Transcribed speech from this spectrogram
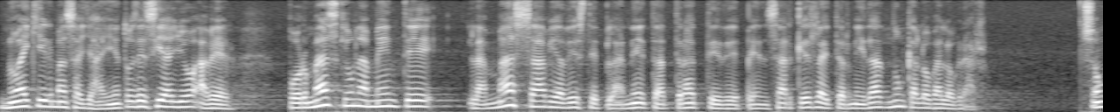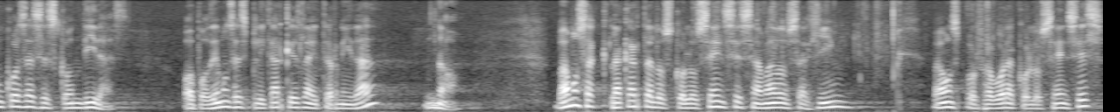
No hay que ir más allá. Y entonces decía yo, a ver, por más que una mente, la más sabia de este planeta, trate de pensar que es la eternidad, nunca lo va a lograr. Son cosas escondidas. ¿O podemos explicar qué es la eternidad? No. Vamos a la carta a los colosenses, amados Sahim. Vamos por favor a Colosenses.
